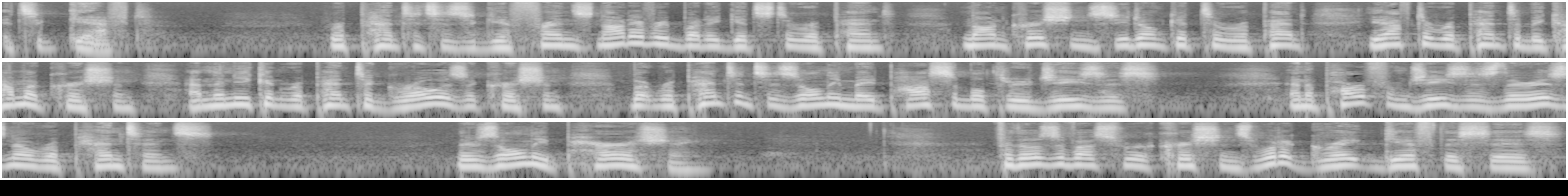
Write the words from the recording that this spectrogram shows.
it's a gift. Repentance is a gift. Friends, not everybody gets to repent. Non Christians, you don't get to repent. You have to repent to become a Christian, and then you can repent to grow as a Christian. But repentance is only made possible through Jesus. And apart from Jesus, there is no repentance, there's only perishing. For those of us who are Christians, what a great gift this is.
